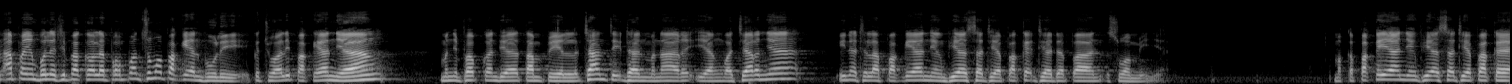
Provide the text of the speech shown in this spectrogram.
apa yang boleh dipakai oleh perempuan semua pakaian boleh kecuali pakaian yang menyebabkan dia tampil cantik dan menarik yang wajarnya ini adalah pakaian yang biasa dia pakai di hadapan suaminya. Maka pakaian yang biasa dia pakai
